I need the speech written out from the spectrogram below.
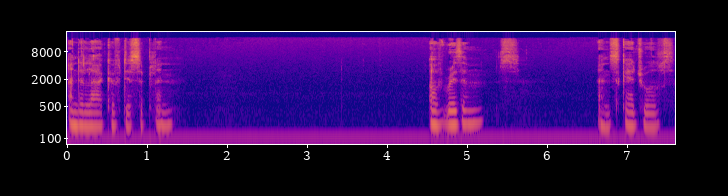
and a lack of discipline, of rhythms and schedules,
